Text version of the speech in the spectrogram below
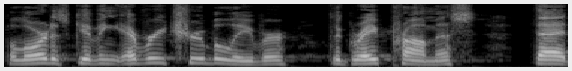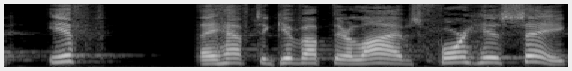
the Lord is giving every true believer the great promise that if they have to give up their lives for His sake,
